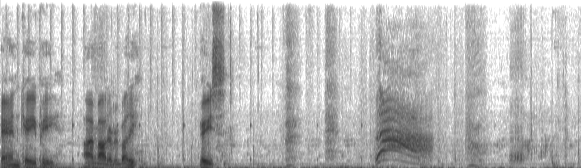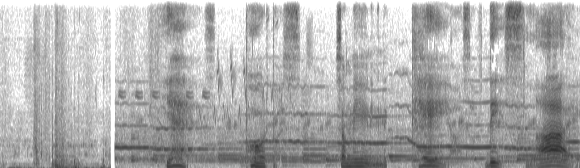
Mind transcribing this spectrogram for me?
and KP. I'm out, everybody. Peace. Yes, purpose. Some meaning in the chaos this life.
